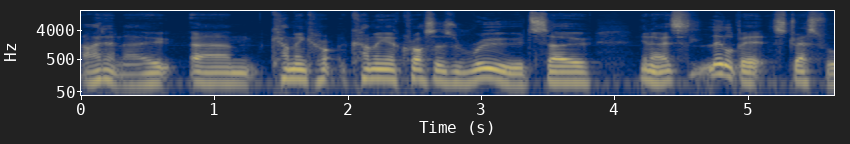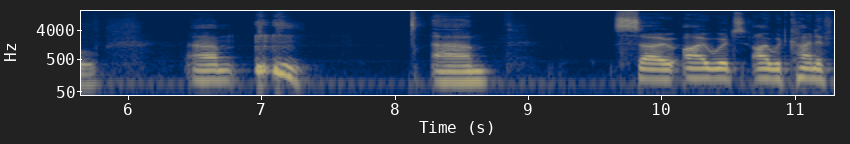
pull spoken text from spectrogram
I don't know, um, coming coming across as rude. So you know, it's a little bit stressful. Um, um, so I would I would kind of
